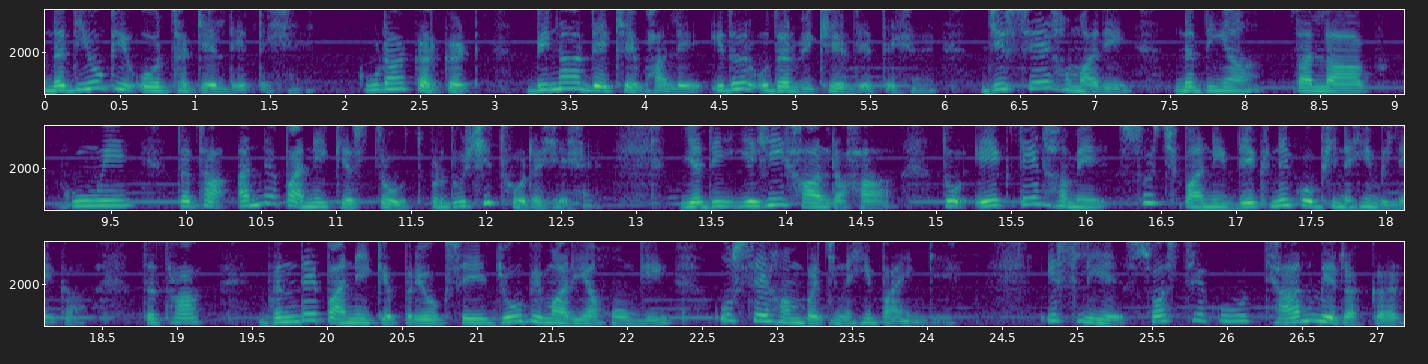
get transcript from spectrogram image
नदियों की ओर धकेल देते हैं। कूड़ा करकट बिना देखे भाले इधर उधर बिखेर देते हैं, जिससे हमारी नदियाँ, तालाब, कुएँ तथा अन्य पानी के स्रोत प्रदूषित हो रहे हैं। यदि यही हाल रहा तो एक दिन हमें स्वच्छ पानी देखने को भी नहीं मिलेगा तथा गंदे पानी के प्रयोग से जो बीमारियाँ होंगी, उससे हम बच नहीं पाएँगे। इसलिए स्वास्थ्य को ध्यान में रखकर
